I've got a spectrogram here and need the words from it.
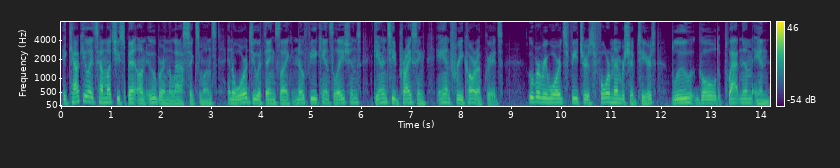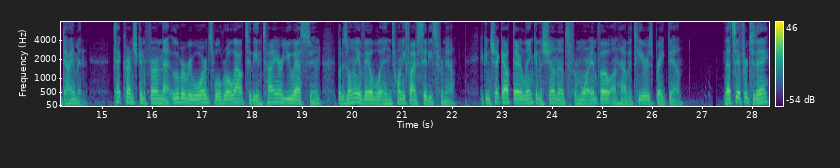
It calculates how much you spent on Uber in the last six months and awards you with things like no fee cancellations, guaranteed pricing, and free car upgrades. Uber Rewards features four membership tiers Blue, Gold, Platinum, and Diamond. TechCrunch confirmed that Uber Rewards will roll out to the entire U.S. soon, but is only available in 25 cities for now. You can check out their link in the show notes for more info on how the tiers break down. That's it for today.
